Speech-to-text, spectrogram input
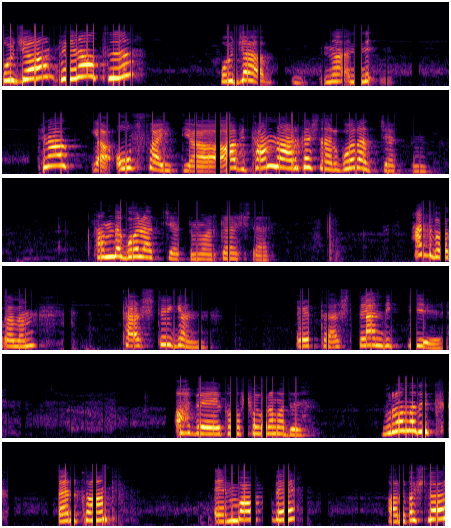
hocam penaltı. Hoca na, ne, penaltı ya offside ya. Abi tam da arkadaşlar gol atacaktım. Tam da gol atacaktım arkadaşlar. Hadi bakalım. Ter Stegen. Evet Ter Stegen dikti. Ah be kafayı vuramadı. Vuramadık. Bergkamp. Mbappe. Arkadaşlar.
